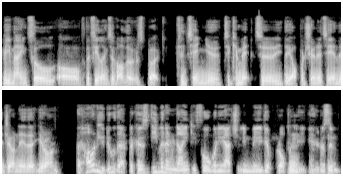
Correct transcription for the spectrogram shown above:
be mindful of the feelings of others, but continue to commit to the opportunity and the journey that you're on. But how do you do that? Because even in 94, when you actually made your proper Mm. debut, it was in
